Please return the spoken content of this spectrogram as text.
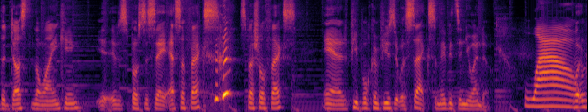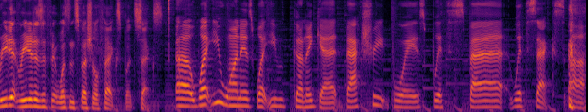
the dust in the Lion King. It, it was supposed to say SFX, special effects, and people confused it with sex. So maybe it's innuendo. Wow. But read it, read it as if it wasn't special effects, but sex. Uh, what you want is what you gonna get. Backstreet Boys with spa with sex. Uh,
